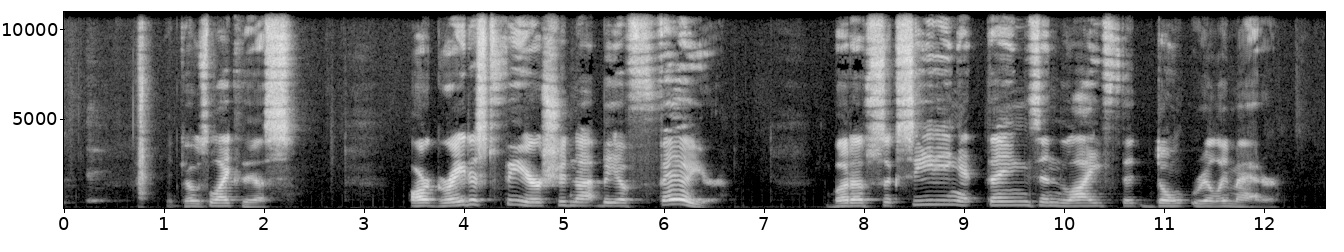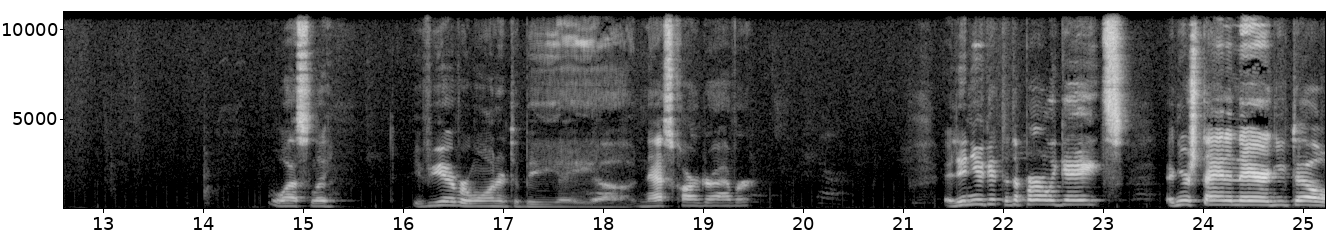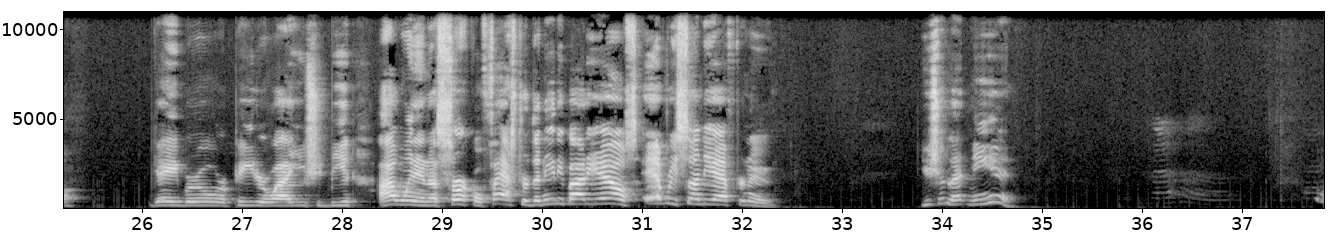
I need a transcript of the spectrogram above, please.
It goes like this Our greatest fear should not be of failure, but of succeeding at things in life that don't really matter. Wesley, if you ever wanted to be a uh, NASCAR driver, and then you get to the pearly gates, and you're standing there and you tell Gabriel or Peter why you should be in. I went in a circle faster than anybody else every Sunday afternoon. You should let me in.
